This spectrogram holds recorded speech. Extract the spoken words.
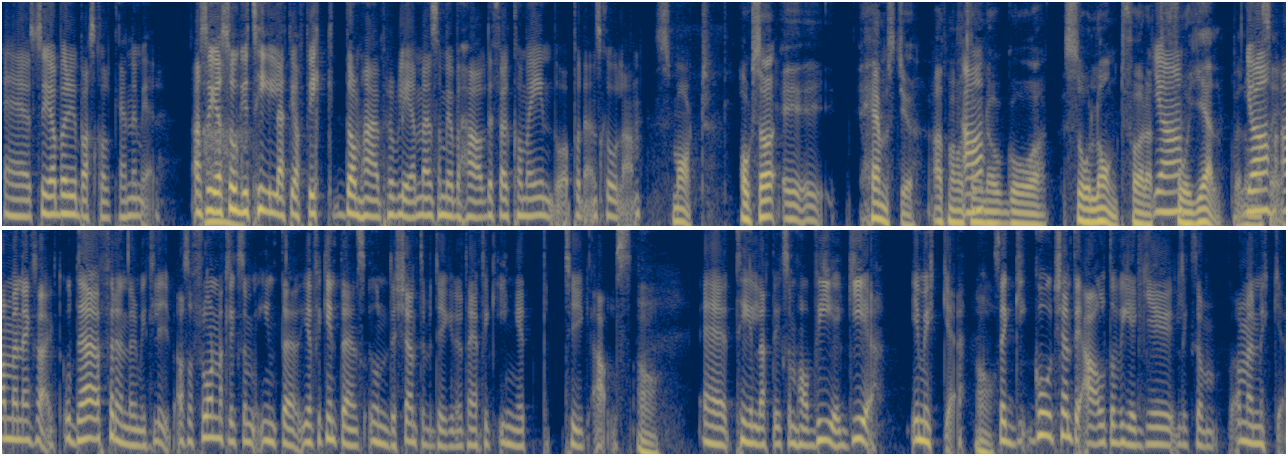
Eh, så jag började bara skolka ännu mer. Alltså jag Ah. såg ju till att jag fick de här problemen som jag behövde för att komma in då på den skolan. Smart. Också eh, hemskt ju att man var Ja. tvungen att gå så långt för att Ja. få hjälp. Eller vad man Ja, säger. ja men exakt. Och det förändrade mitt liv. Alltså från att liksom inte, jag fick inte ens underkänt i betygen utan jag fick inget betyg alls. Ja. Eh, till att liksom ha VG i mycket. Ja. Så g- godkänt i allt och VG liksom, ja men mycket.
